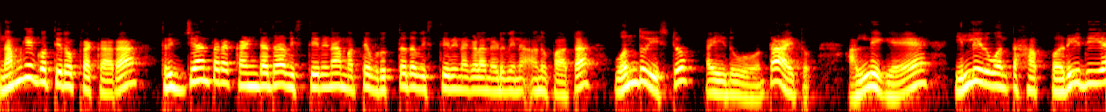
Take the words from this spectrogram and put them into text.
ನಮಗೆ ಗೊತ್ತಿರೋ ಪ್ರಕಾರ ತ್ರಿಜ್ಯಾಂತರ ಖಂಡದ ವಿಸ್ತೀರ್ಣ ಮತ್ತು ವೃತ್ತದ ವಿಸ್ತೀರ್ಣಗಳ ನಡುವಿನ ಅನುಪಾತ ಒಂದು ಇಷ್ಟು ಐದು ಅಂತ ಆಯಿತು. ಅಲ್ಲಿಗೆ ಇಲ್ಲಿರುವಂತಹ ಪರಿಧಿಯ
